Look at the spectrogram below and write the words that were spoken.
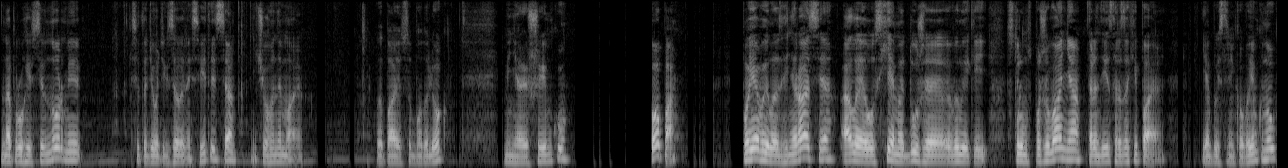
Напруги всі в нормі. Світодіодик зелений світиться, нічого немає. Випаю субмодульок, міняю шимку. Опа! Появилась генерація, але у схеми дуже великий струм споживання, транзистор закипає. Я быстренько вимкнув.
